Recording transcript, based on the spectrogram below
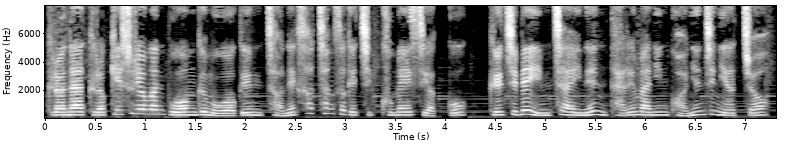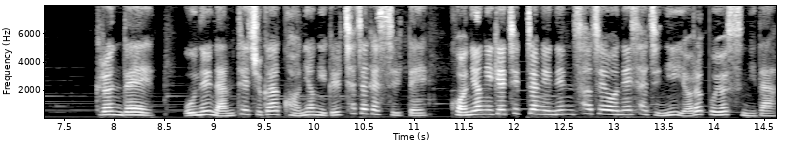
그러나 그렇게 수령한 보험금 5억은 전액 서창석의 집 구매에 쓰였고 그 집의 임차인은 다름 아닌 권현진이었죠. 그런데 오늘 남태주가 권영익을 찾아갔을 때 권영익의 책장에는 서재원의 사진이 여러 보였습니다.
